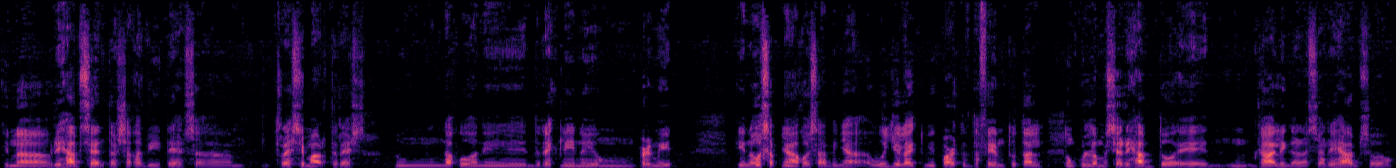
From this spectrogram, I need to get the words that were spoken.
in a rehab center sa Cavite, sa um, Trece Martires. Nung nakuha ni Direk Lino yung permit, kinausap niya ako, sabi niya, would you like to be part of the film? Total, tungkol naman sa rehab to, eh, galing ka na sa rehab, so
